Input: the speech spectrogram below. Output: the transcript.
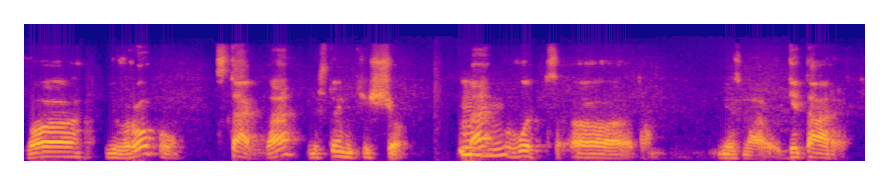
в Европу сталь, да, или что-нибудь еще. Угу. Да, вот, э, там, не знаю, гитары – а,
